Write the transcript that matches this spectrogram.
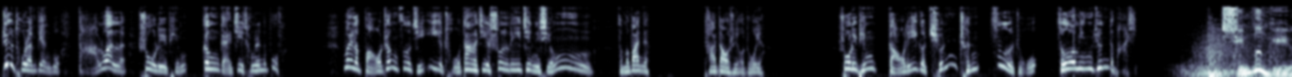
这个突然变故打乱了舒律平更改继承人的步伐。为了保证自己易楚大计顺利进行，怎么办呢？他倒是有主意啊。舒律平搞了一个群臣自主择明君的把戏，寻梦于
